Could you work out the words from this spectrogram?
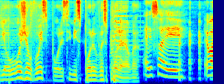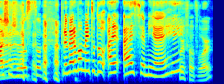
E eu- hoje eu vou expor. E se me expor, eu vou expor ela. É isso aí. Eu acho justo. Primeiro momento do ASMR. Por favor.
